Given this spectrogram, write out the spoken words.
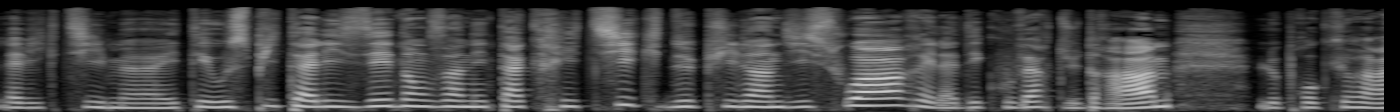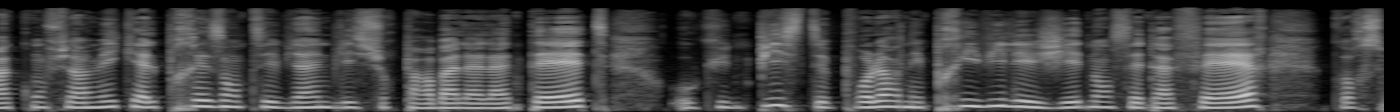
La victime été hospitalisée dans un état critique depuis lundi soir et la découverte du drame. Le procureur a confirmé qu'elle présentait bien une blessure par balle à la tête. Aucune piste pour l'heure n'est privilégiée dans cette affaire. Corse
